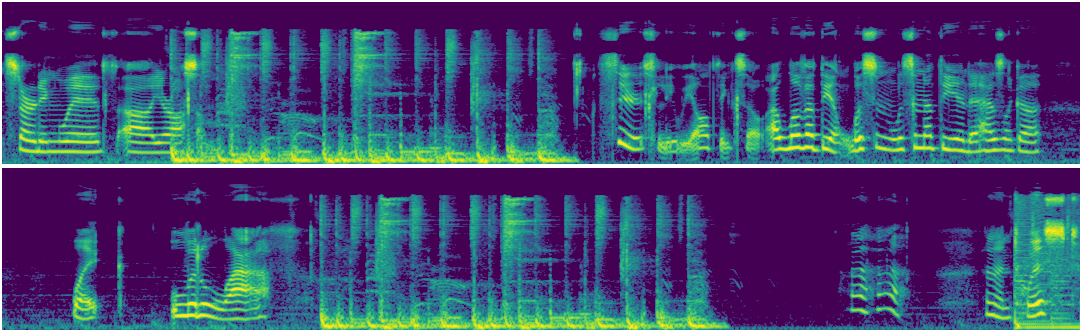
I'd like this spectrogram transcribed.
starting with uh, you're awesome. Seriously, we all think so. I love at the end. Listen, listen at the end. It has like a like little laugh. Haha. And then twist.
